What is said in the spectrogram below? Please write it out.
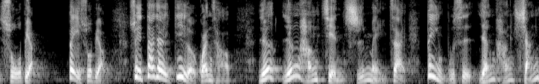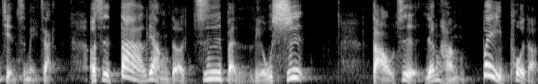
缩表，被缩表。所以大家第一个观察，人人行减持美债，并不是人行想减持美债。而是大量的资本流失，导致人行被迫的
